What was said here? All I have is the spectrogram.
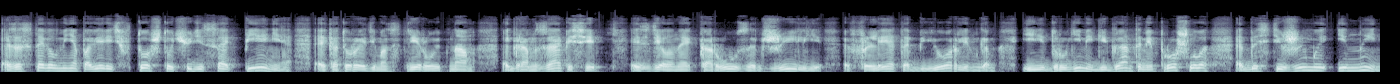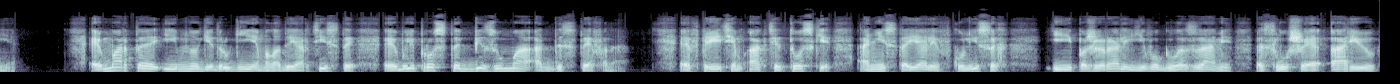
заставил меня поверить в то, что чудеса пения, э, которые демонстрируют нам грамзаписи, сделанные Карузо, Джильи, Флета, Бьорлингом и другими гигантами прошлого, достижимы и ныне. Э, Марта и многие другие молодые артисты были просто без ума от Де Стефана. В третьем акте «Тоски» они стояли в кулисах и пожирали его глазами, слушая арию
